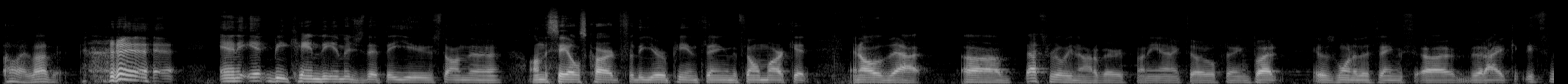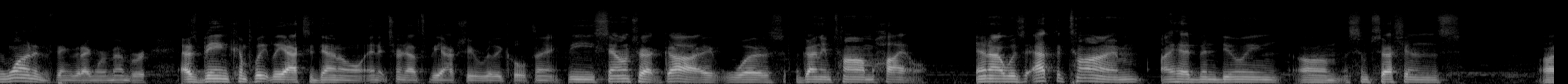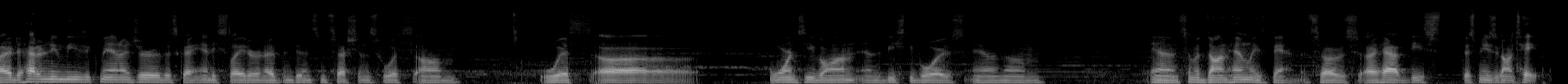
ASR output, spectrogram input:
oh, I love it. and it became the image that they used on the, on the sales card for the European thing, the film market, and all of that. Uh, that's really not a very funny anecdotal thing, but it was one of the things uh, that I, it's one of the things that I can remember as being completely accidental, and it turned out to be actually a really cool thing. The soundtrack guy was a guy named Tom Heil. And I was at the time, I had been doing um, some sessions. I'd had a new music manager, this guy Andy Slater, and I'd been doing some sessions with, um, with uh, Warren Zevon and the Beastie Boys and, um, and some of Don Henley's band. And so I, was, I had these, this music on tape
